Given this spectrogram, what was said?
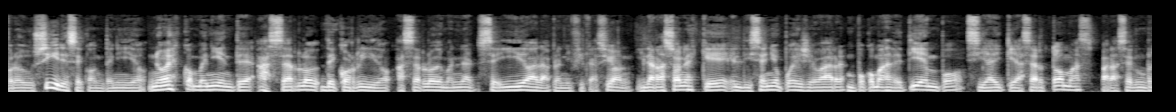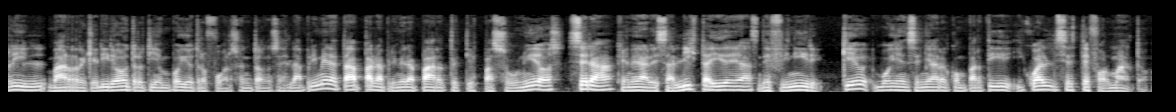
producir ese contenido, no es conveniente hacerlo de corrido, hacerlo de manera seguida a la planificación. Y la razón es que el diseño puede llevar un poco más de tiempo. Si hay que hacer tomas para hacer un reel, va a requerir otro tiempo y otro esfuerzo. Entonces, la primera etapa, la primera parte, que es paso 1 y 2, será generar esa lista de ideas, definir qué voy a enseñar o compartir y cuál es este formato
